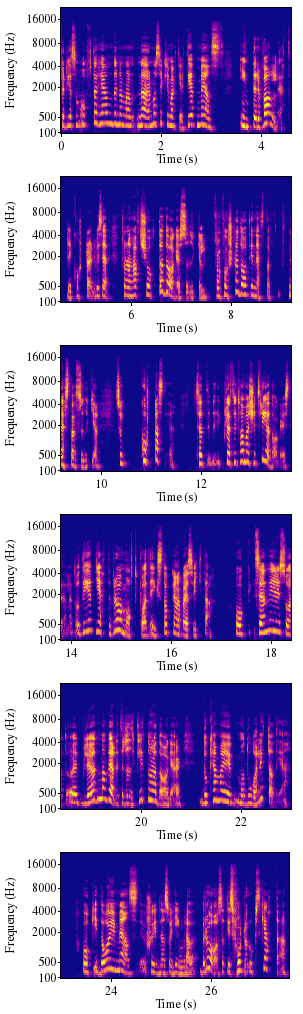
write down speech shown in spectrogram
För det som ofta händer när man närmar sig klimakteriet det är att mensintervallet blir kortare. Det vill säga att från att ha haft 28 dagars cykel från första dag till nästa, nästa cykel så kortas det. Så att plötsligt har man 23 dagar istället och det är ett jättebra mått på att äggstockarna börjar svikta. Och sen är det så att eh, blöder man väldigt rikligt några dagar då kan man ju må dåligt av det. Och idag är ju mensskydden så himla bra så att det är svårt att uppskatta.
